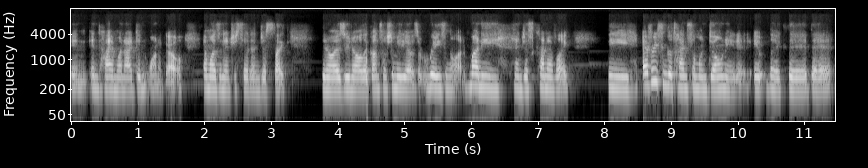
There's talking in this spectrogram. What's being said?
in, in time when I didn't want to go and wasn't interested in just like, you know, as you know, like on social media, I was raising a lot of money and just kind of like the every single time someone donated, it like the the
